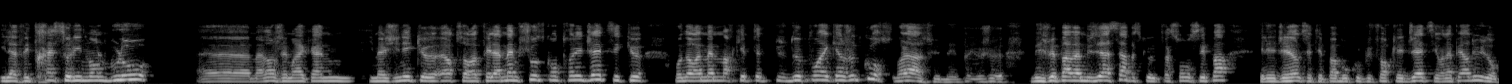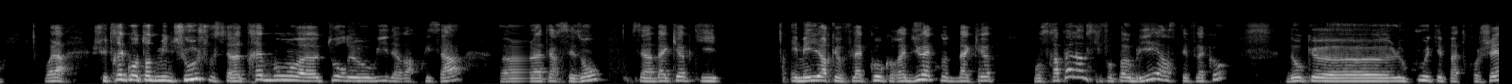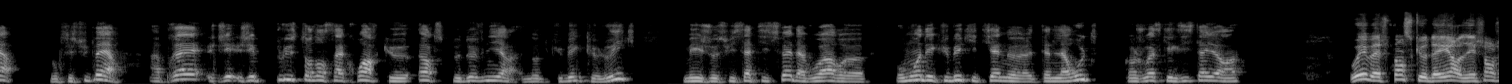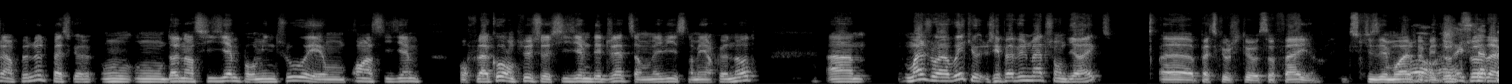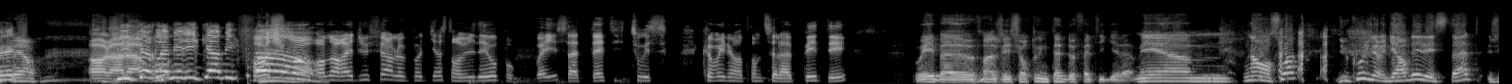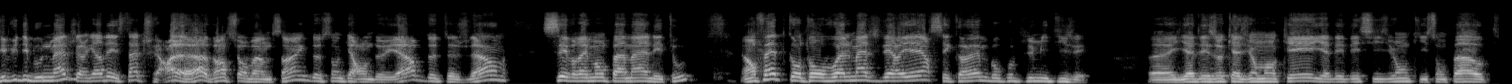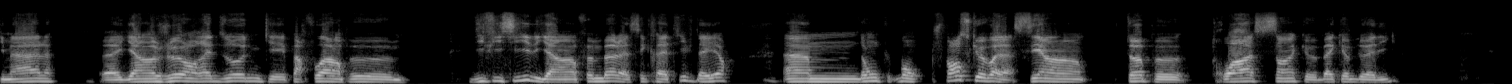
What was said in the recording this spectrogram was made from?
il a fait très solidement le boulot. Euh, maintenant, j'aimerais quand même imaginer que Hurts aurait fait la même chose contre les Jets et qu'on aurait même marqué peut-être plus de points avec un jeu de course. Voilà, mais je je vais pas m'amuser à ça parce que de toute façon, on ne sait pas. Et les Giants, c'était pas beaucoup plus fort que les Jets et on a perdu. Donc voilà, je suis très content de Minshew. Je trouve que c'est un très bon euh, tour de Howie d'avoir pris ça l'intersaison. C'est un backup qui est meilleur que Flacco, qui aurait dû être notre backup. On se rappelle, hein, parce qu'il ne faut pas oublier, hein, c'était Flacco. Donc euh, le coût n'était pas trop cher. Donc c'est super. Après, j'ai plus tendance à croire que Hertz peut devenir notre QB que Loïc, mais je suis satisfait d'avoir euh, au moins des QB qui tiennent, euh, tiennent la route quand je vois ce qui existe ailleurs. hein. Oui, bah, je pense que d'ailleurs, l'échange est un peu neutre parce qu'on on donne un sixième pour Minshew et on prend un sixième pour Flacco. En plus, le sixième des Jets, à mon avis, il sera meilleur que le nôtre. Moi, je dois avouer que j'ai pas vu le match en direct euh, parce que j'étais au SoFi. Excusez-moi, Oh, j'avais d'autres arrête choses à faire. Oh là vous- l'américain, Victor Franchement, on aurait dû faire le podcast en vidéo pour que vous voyez sa tête et tout, comment il est en train de se la péter. Oui, bah, enfin, j'ai surtout une tête de fatigué là. Mais euh, non, en soi, du coup, j'ai regardé les stats. J'ai vu des bouts de match, j'ai regardé les stats. Je fais, oh là là, 20 sur 25, 242 yards, 2 touchdowns. C'est vraiment pas mal et tout. En fait, quand on voit le match derrière, c'est quand même beaucoup plus mitigé. Euh, Il y a des occasions manquées, il y a des décisions qui sont pas optimales. Euh, Il y a un jeu en red zone qui est parfois un peu difficile. Il y a un fumble assez créatif d'ailleurs. Euh, donc, bon, je pense que voilà, c'est un top euh, 3, 5 euh, backup de la ligue.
